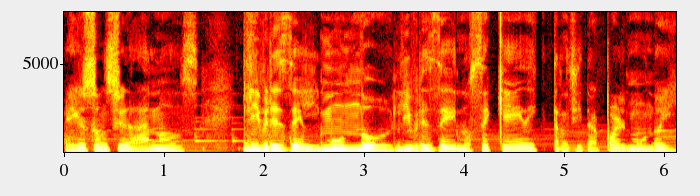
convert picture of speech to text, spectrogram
ellos son ciudadanos libres del mundo, libres de no sé qué, de transitar por el mundo y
